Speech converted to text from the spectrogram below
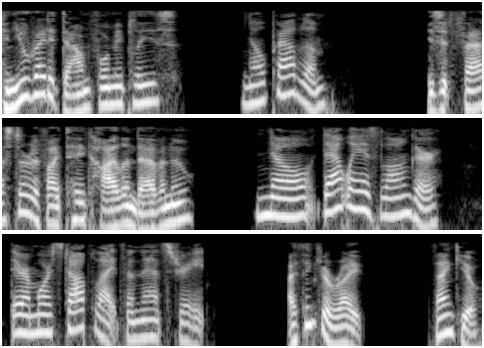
Can you write it down for me, please? No problem. Is it faster if I take Highland Avenue? No, that way is longer. There are more stoplights on that street. I think you're right. Thank you.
